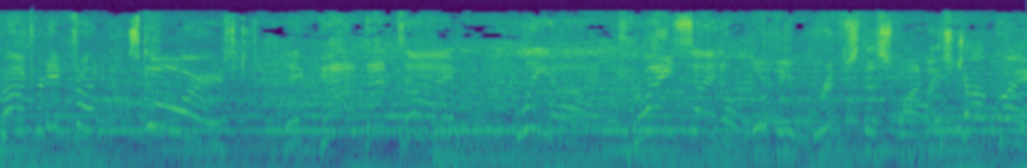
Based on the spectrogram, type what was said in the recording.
Crawford in front. Scores! They've got it that time. Leon Draisaitl. Absolutely rips this one. Nice job by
